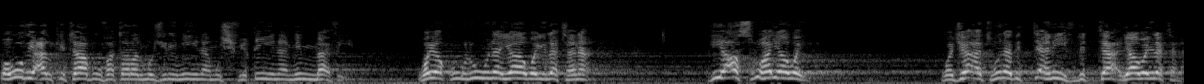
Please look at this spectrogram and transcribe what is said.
ووضع الكتاب فترى المجرمين مشفقين مما فيه. ويقولون يا ويلتنا هي أصلها يا ويل وجاءت هنا بالتأنيث بالتاء يا ويلتنا.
